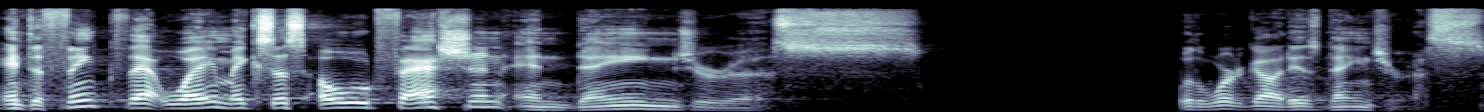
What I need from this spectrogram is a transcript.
And to think that way makes us old fashioned and dangerous. Well, the Word of God is dangerous,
